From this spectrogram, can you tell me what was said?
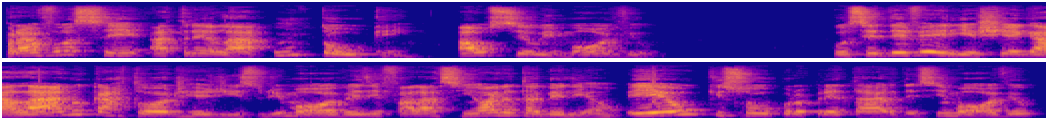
para você atrelar um token ao seu imóvel, você deveria chegar lá no cartório de registro de imóveis e falar assim: olha, tabelião, eu que sou o proprietário desse imóvel,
